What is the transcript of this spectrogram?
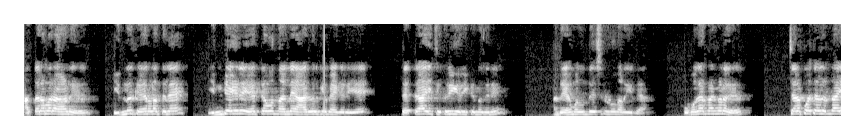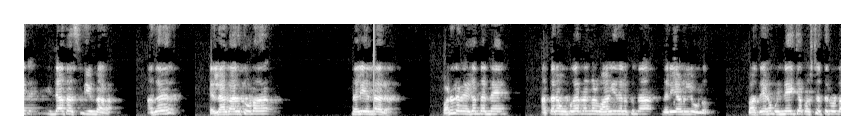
അത്തരമൊരാൾ ഇന്ന് കേരളത്തിലെ ഇന്ത്യയിലെ ഏറ്റവും നല്ല ആരോഗ്യ മേഖലയെ തെറ്റായി ചിത്രീകരിക്കുന്നതിന് അദ്ദേഹം അത് ഉദ്ദേശിച്ചിട്ടുണ്ടോ എന്നറിയില്ല. ഉപകരണങ്ങൾ ചിലപ്പോൾ ചില ഉണ്ടായി ഇല്ലാത്ത സ്ഥിതി ഉണ്ടാകാം. അത് എല്ലാ കാലത്തുള്ള നിലയല്ലാലോ വളരെ വേഗം തന്നെ അത്തരം ഉപകരണങ്ങൾ വാങ്ങി നിൽക്കുന്ന നിലയാണല്ലോ ഉള്ളത്. അപ്പൊ അദ്ദേഹം ഉന്നയിച്ച പ്രശ്നത്തിലുള്ള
